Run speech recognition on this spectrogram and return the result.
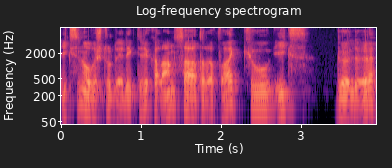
x'in oluşturduğu elektrik alan sağ tarafa qx bölü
